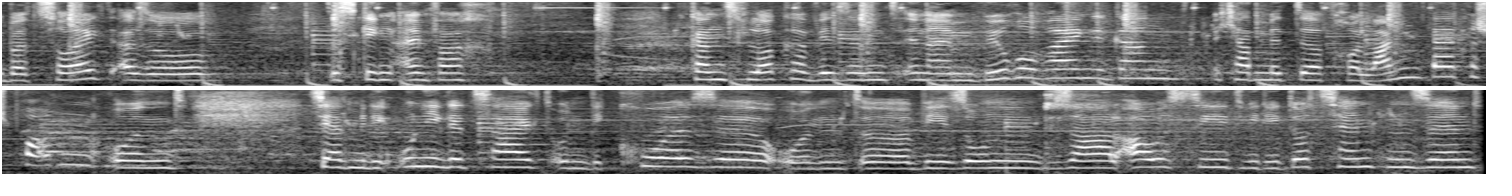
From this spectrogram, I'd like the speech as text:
überzeugt. Also das ging einfach ganz locker. Wir sind in ein Büro reingegangen. Ich habe mit der Frau Langenberg gesprochen und sie hat mir die Uni gezeigt und die Kurse und äh, wie so ein Saal aussieht, wie die Dozenten sind.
